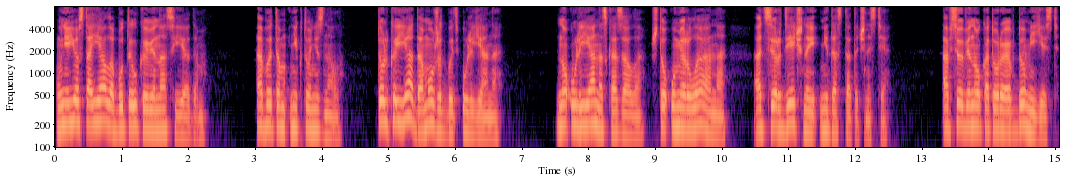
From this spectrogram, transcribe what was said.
У нее стояла бутылка вина с ядом. Об этом никто не знал. Только я, да может быть, Ульяна. Но Ульяна сказала, что умерла она от сердечной недостаточности. А все вино, которое в доме есть,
